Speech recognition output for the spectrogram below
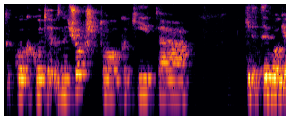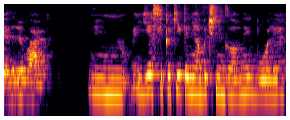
такой какой-то значок, что какие-то какие тревоги одолевают. Если какие-то необычные головные боли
